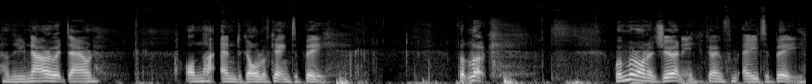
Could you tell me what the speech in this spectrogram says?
And then you narrow it down on that end goal of getting to B. But look, when we're on a journey going from A to B,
